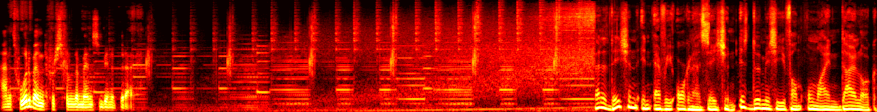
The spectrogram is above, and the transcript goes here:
aan het voeren ben met verschillende mensen binnen het bedrijf. Validation in every organization is de missie van Online Dialogue.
